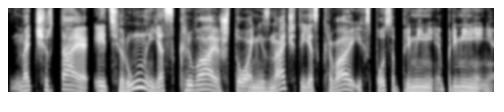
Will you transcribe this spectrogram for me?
начертая эти руны, я скрываю, что они значат, и я скрываю их способ применения.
